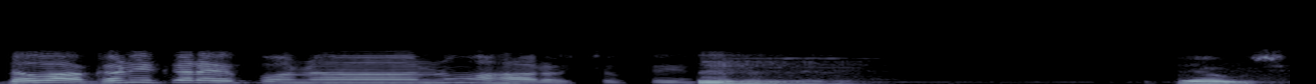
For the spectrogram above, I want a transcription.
દવા ઘણી કરાય પણ નો હારો હમ. એવું છે.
